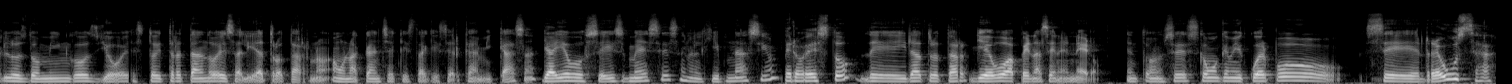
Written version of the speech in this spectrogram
los domingos yo estoy tratando de salir a trotar, ¿no? A una cancha que está aquí cerca de mi casa. Ya llevo seis meses en el gimnasio pero esto de ir a trotar llevo apenas en enero. Entonces, como que mi cuerpo se rehúsa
